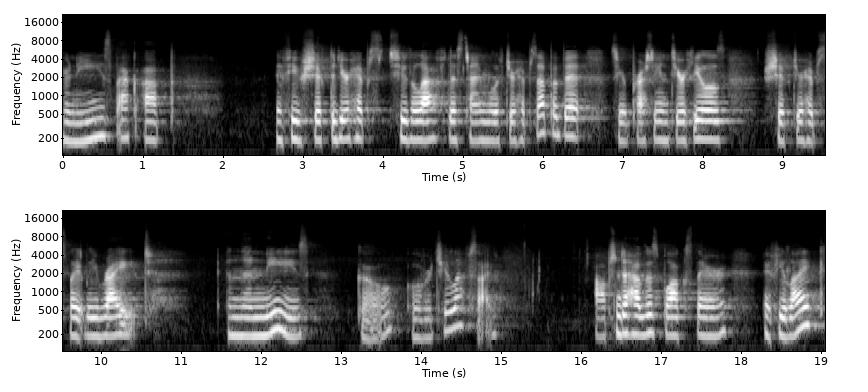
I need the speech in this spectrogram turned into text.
your knees back up. If you've shifted your hips to the left, this time lift your hips up a bit so you're pressing into your heels. Shift your hips slightly right, and then knees go over to your left side. Option to have those blocks there if you like.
